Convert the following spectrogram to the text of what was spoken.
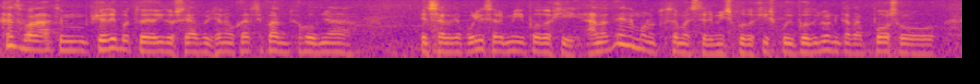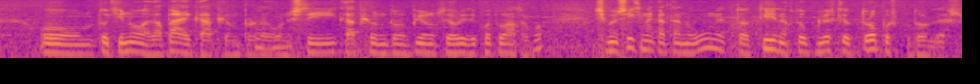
Κάθε φορά και με οποιοδήποτε είδος θέατρο για να έχω έρθει πάντοτε έχω μια έτσι θα έλεγα πολύ θερμή υποδοχή. Αλλά δεν είναι μόνο το θέμα της θερμής υποδοχής που υποδηλώνει κατά πόσο ο, το κοινό αγαπάει κάποιον πρωταγωνιστή ή κάποιον τον οποίο θεωρεί δικό του άνθρωπο. Σημασία έχει να κατανοούν το τι είναι αυτό που λες και ο τρόπος που το λες.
